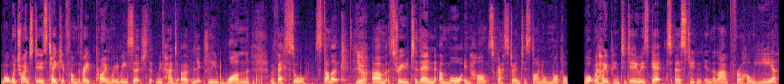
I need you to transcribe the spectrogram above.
What we're trying to do is take it from the very primary research that we've had uh, literally one vessel stomach yeah. um, through to then a more enhanced gastrointestinal model. What we're hoping to do is get a student in the lab for a whole year,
